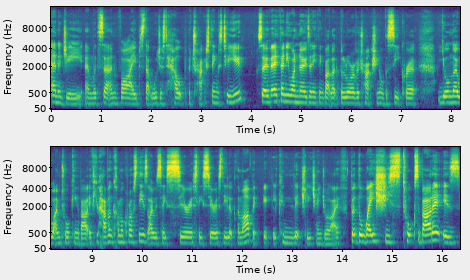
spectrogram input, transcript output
energy and with certain vibes that will just help attract things to you so if, if anyone knows anything about like the law of attraction or the secret, you'll know what I'm talking about. If you haven't come across these, I would say seriously, seriously look them up. It, it, it can literally change your life. But the way she talks about it is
